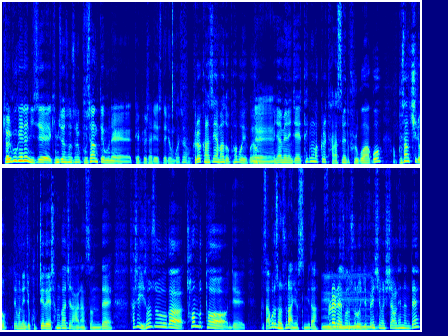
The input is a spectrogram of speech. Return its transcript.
결국에는 이제 김지현 선수는 부상 때문에 대표 자리에서 내려온 거죠? 그럴 가능성이 아마 높아 보이고요. 네. 왜냐하면 이제 태극마크를 달았음에도 불구하고 부상 치료 때문에 이제 국제대회에 참가하지 않았었는데 사실 이 선수가 처음부터 이제 그 사브르 선수는 아니었습니다. 음. 플레레 선수로 이제 펜싱을 시작을 했는데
